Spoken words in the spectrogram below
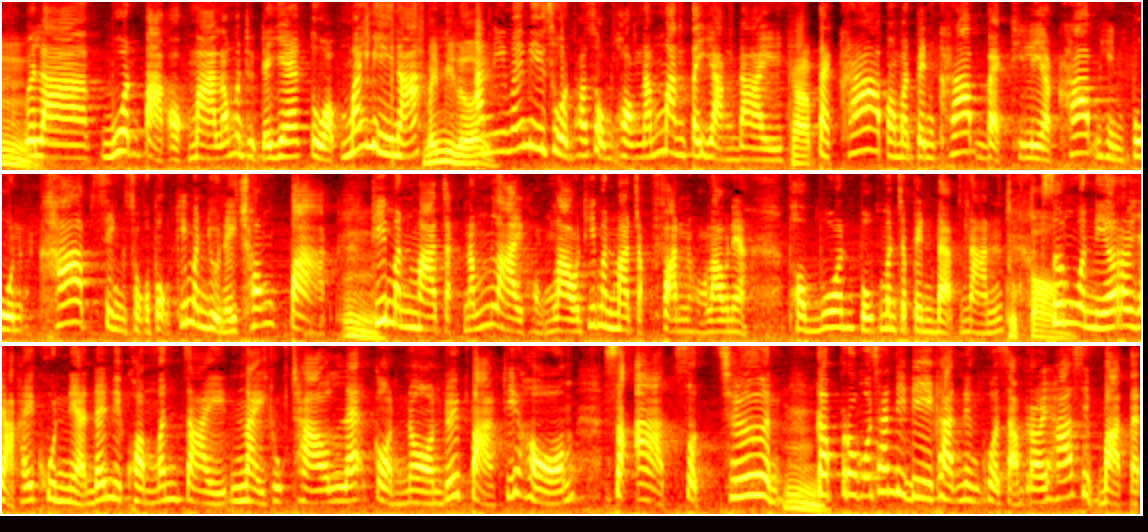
อืมเวลาบ้วนปากออกมาแล้วมันถึงได้แยกตัวไม่มีนะ ไม่มีเลย อันนี้ไม่มีส่วนผสมของน้ำมันแต่อย่างใดครับแต่คราบอะมันเป็นคราบแบคทีเรียคราบหินปูนคราบสิ่งสกปรกที่มันอยู่ในช่องปากอืมที่มันมาจากน้ำลายของเราที่มันมาจากฟันของเราเนี่ย พอบ้วนปุ๊บมันจะเป็นแบบนั้นถูกต้องซึ่งวันนี้เราอยากให้คุณเนี่ยได้มีความมั่นใจในทุกเช้าและก่อนนอนด้วยปากที่หอม สะอาดสดชื่นอืมกับโปรโมชั่นดีๆค่ะ 1 ขวด 350 บาท แต่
